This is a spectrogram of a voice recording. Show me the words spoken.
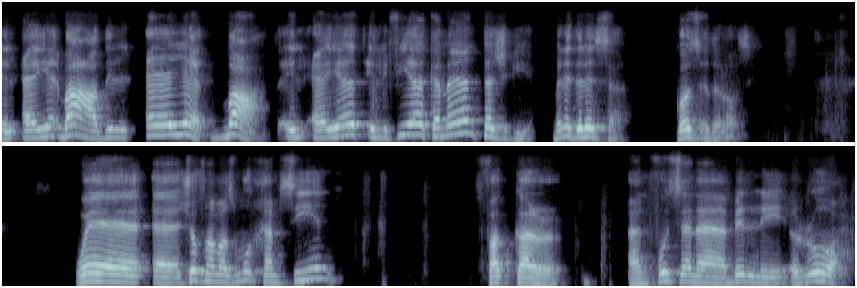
الآيات بعض الآيات بعض الآيات اللي فيها كمان تشجيع بندرسها جزء دراسي. وشفنا مزمور خمسين. فكر أنفسنا باللي الروح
